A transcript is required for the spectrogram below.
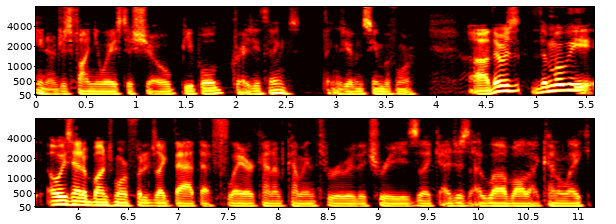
you know just finding ways to show people crazy things things you haven't seen before. Uh, there was the movie always had a bunch more footage like that, that flare kind of coming through the trees. Like I just I love all that kind of like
